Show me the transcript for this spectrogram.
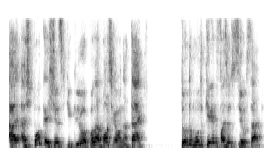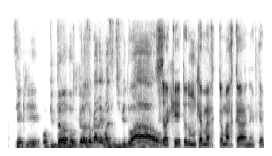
as poucas chances que criou, quando a bola chegava no ataque, todo mundo querendo fazer o seu, sabe? Sempre optando pela jogada mais individual. Saquei, todo mundo quer, mar quer marcar, né? Quer...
